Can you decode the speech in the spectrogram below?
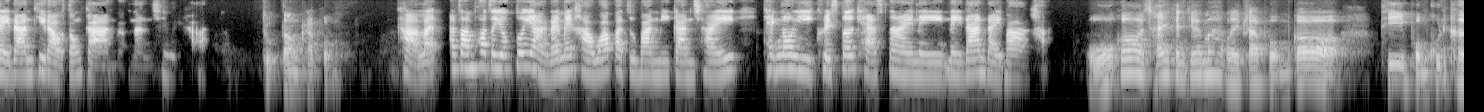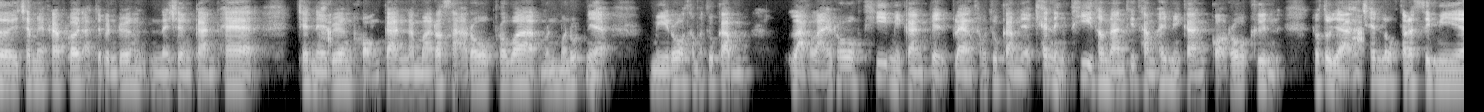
ในด้านที่เราต้องการแบบนั้นใช่ไหมคะ ถูกต้องครับผม ค่ะ และอาจารย์พอจะยกตัวอย่างได้ไหมคะ ว่าปัจจุบันมีการใช้เทคโนโลยี CRISPR-Cas9 ในในด้านใดบ้างค่ะ โอ้ก็ใช้กันเยอะมากเลยครับผมก็ ที่ผมคุ้นเคยใช่ไหมครับ ก็อาจจะเป็นเรื่องในเชิงการแพทย์ เช่นในเรื่องของการนำมารักษาโรค เพราะว่ามนุษย์เนี่ยมีโรคทางพันธุกรรมหลากหลายโรคที่มีการเปลี่ยนแปลงทางพันธุกรรมเนี่ยแค่หนึ่งที่เท่านั้นที่ทำให้มีการก่อโรคขึ้นยกตัวอย่างเช่นโรคธาลัสซีเมีย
